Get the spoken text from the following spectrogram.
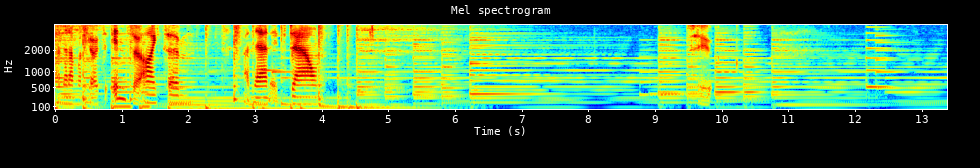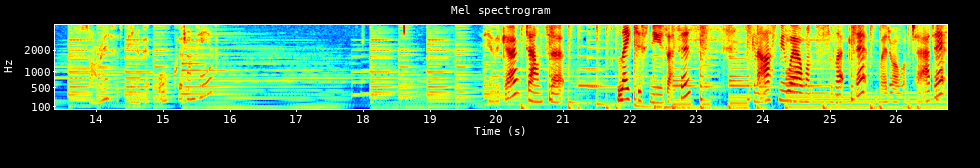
And then I'm going to go to insert item and then it's down sorry this has been a bit awkward on here. Here we go down to latest newsletters it's going to ask me where I want to select it. Where do I want to add it?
